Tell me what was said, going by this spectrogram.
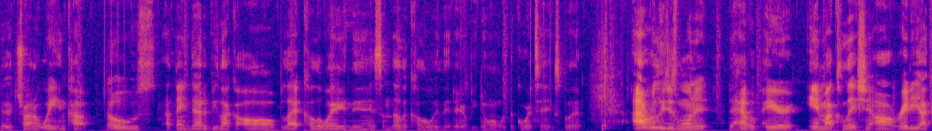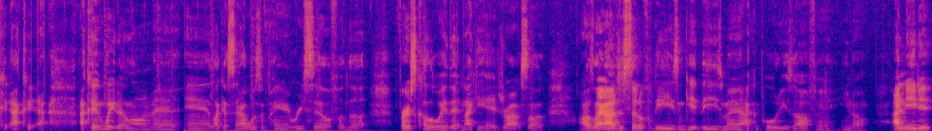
to try to wait and cop those. I think that'll be like an all black colorway and then it's another colorway that they'll be doing with the Gore-Tex but I really just wanted to have a pair in my collection already. I could I could I, I couldn't wait that long man. And like I said I wasn't paying resale for the first colorway that Nike had dropped. So I was like I'll just settle for these and get these man. I can pull these off and you know I needed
